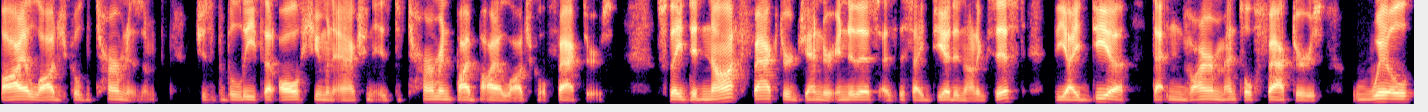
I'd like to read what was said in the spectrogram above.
biological determinism, which is the belief that all human action is determined by biological factors. So they did not factor gender into this as this idea did not exist. The idea that environmental factors will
